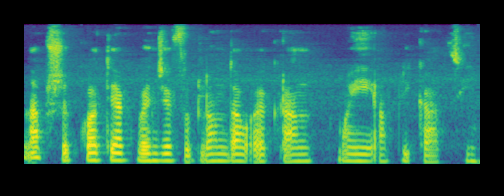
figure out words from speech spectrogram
na przykład jak będzie wyglądał ekran mojej aplikacji.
